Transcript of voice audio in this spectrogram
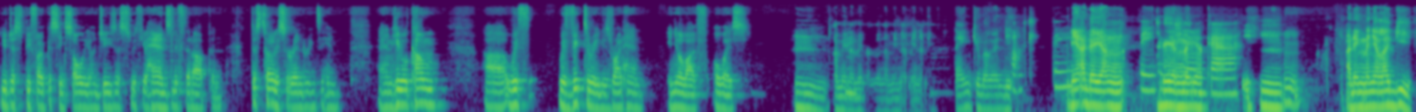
you'd just be focusing solely on Jesus with your hands lifted up and just totally surrendering to him. And he will come uh, with, with victory in his right hand in your life always. Hmm, amin, amin, amin, amin, amin, amin. Thank you Bang Andi. Oke, thank Ini ada yang thank ada yang nanya. hmm, Hmm. ada yang nanya lagi.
